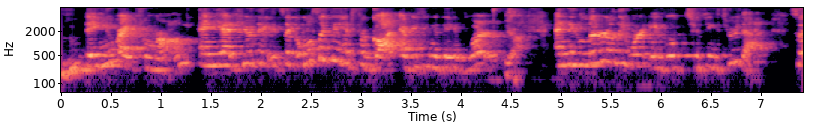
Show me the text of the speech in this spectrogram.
Mm-hmm. they knew right from wrong and yet here they it's like almost like they had forgot everything that they had learned Yeah. and they literally weren't able to think through that so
